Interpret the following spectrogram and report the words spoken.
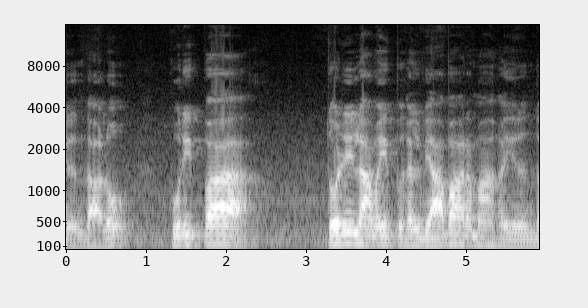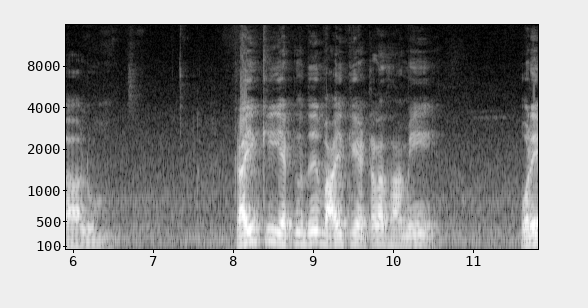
இருந்தாலும் குறிப்பாக தொழில் அமைப்புகள் வியாபாரமாக இருந்தாலும் கைக்கு எட்டினது வாய்க்கு எட்டல சாமி ஒரே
